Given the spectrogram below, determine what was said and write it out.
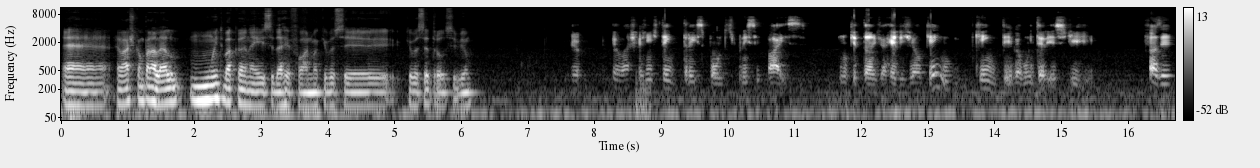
É, eu acho que é um paralelo muito bacana esse da reforma que você que você trouxe, viu? Eu, eu acho que a gente tem três pontos principais no que tange a religião, quem, quem teve algum interesse de fazer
